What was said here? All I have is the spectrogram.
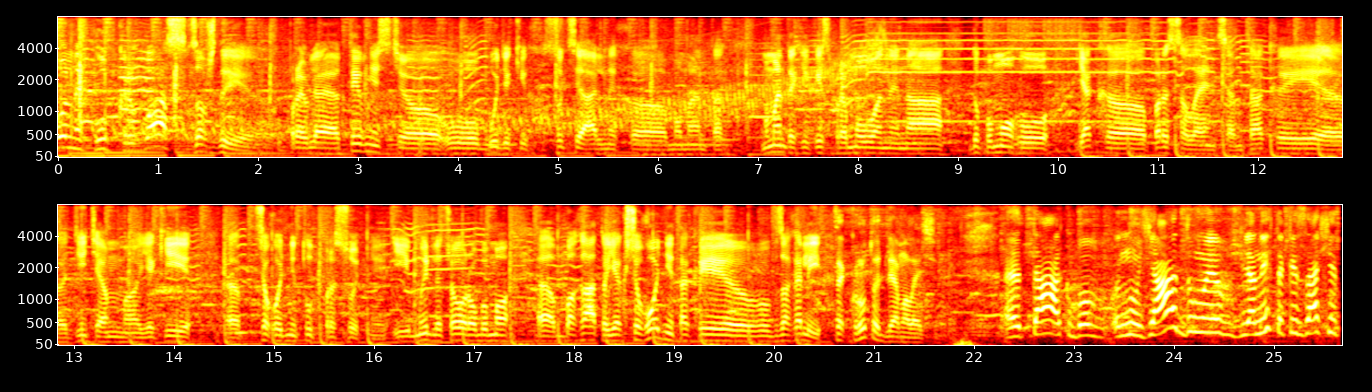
Футбольний клуб Кривбас завжди проявляє активність е, у будь-яких соціальних е, моментах, моментах, які спрямовані на допомогу як е, переселенцям, так і дітям, які сьогодні тут присутні. І ми для цього робимо багато як сьогодні, так і взагалі. Це круто для малечі. Так, бо ну я думаю, для них такий захід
